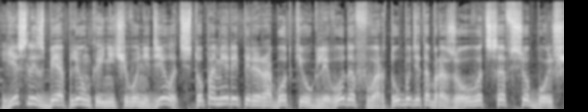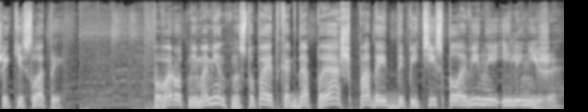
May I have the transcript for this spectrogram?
Если с биопленкой ничего не делать, то по мере переработки углеводов во рту будет образовываться все больше кислоты. Поворотный момент наступает, когда pH падает до 5,5 или ниже.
